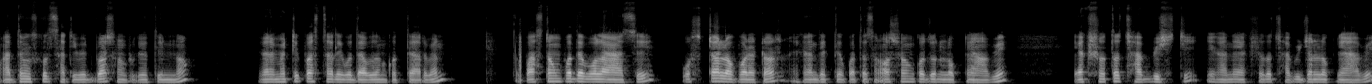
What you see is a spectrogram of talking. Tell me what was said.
মাধ্যমিক স্কুল সার্টিফিকেট বা সম্পর্কে উত্তীর্ণ এখানে মেট্রিক পাস থাকলে আবেদন করতে পারবেন। তো পাঁচ নং পদে বলা আছে, পোস্টাল অপারেটর এখানে দেখতে পাচ্ছেন অসংখ্য জন লোক নেওয়া হবে। একশত ছাব্বিশটি, এখানে একশত ছাব্বিশ জন লোক নেওয়া হবে।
